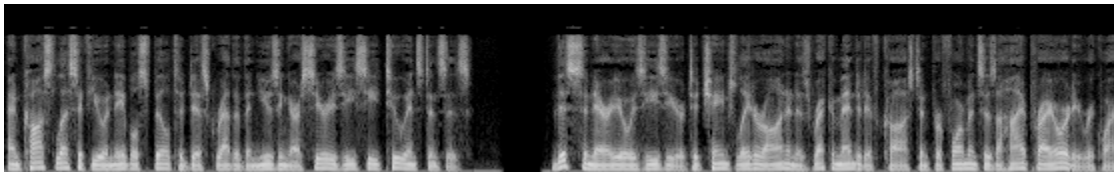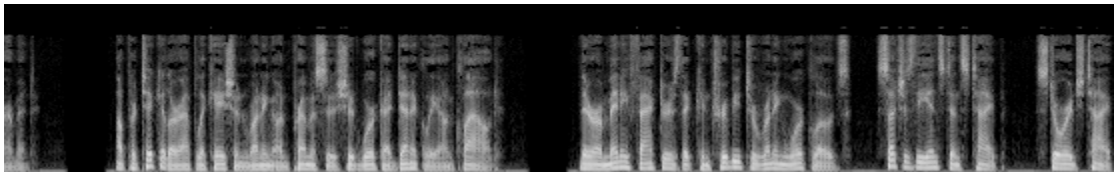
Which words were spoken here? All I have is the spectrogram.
and cost less if you enable spill to disk rather than using R Series EC2 instances. This scenario is easier to change later on and is recommended if cost and performance is a high priority requirement. A particular application running on premises should work identically on cloud. There are many factors that contribute to running workloads, such as the instance type, storage type,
